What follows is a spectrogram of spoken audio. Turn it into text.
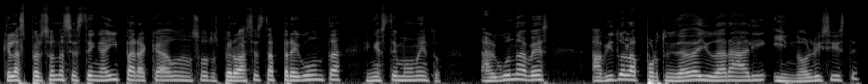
que las personas estén ahí para cada uno de nosotros, pero haz esta pregunta en este momento. ¿Alguna vez ha habido la oportunidad de ayudar a alguien y no lo hiciste?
